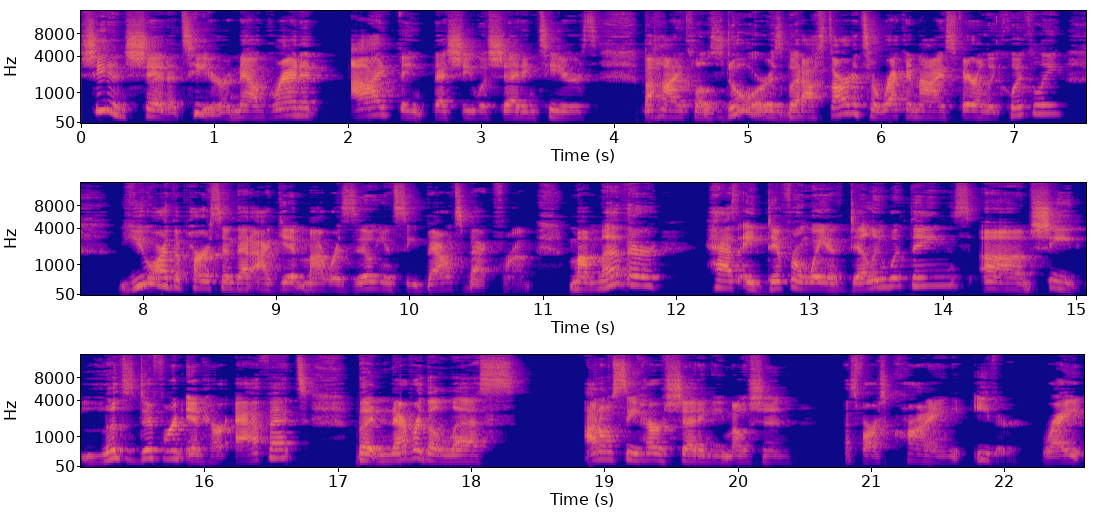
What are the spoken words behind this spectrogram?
she didn't shed a tear. Now, granted, I think that she was shedding tears behind closed doors, but I started to recognize fairly quickly you are the person that I get my resiliency bounce back from. My mother has a different way of dealing with things. Um, she looks different in her affect, but nevertheless, I don't see her shedding emotion as far as crying either, right?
